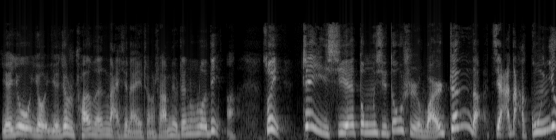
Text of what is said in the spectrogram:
也又有，也就是传闻哪些哪些城市还没有真正落地啊。所以这些东西都是玩真的，加大供应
